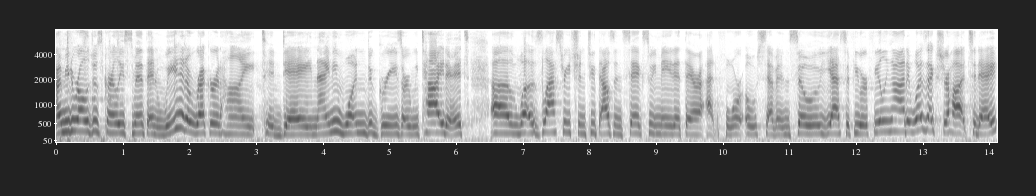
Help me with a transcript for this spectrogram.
I'm meteorologist Carly Smith, and we hit a record high today, 91 degrees, or we tied it. Uh, was last reached in 2006. We made it there at 407. So yes, if you were feeling hot, it was extra hot today.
